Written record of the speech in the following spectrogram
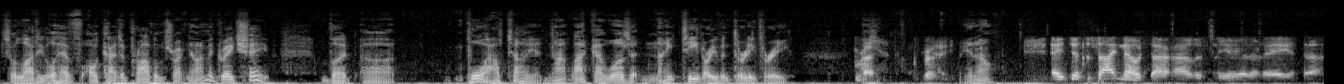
So a lot of people have all kinds of problems right now. I'm in great shape, but uh, boy, I'll tell you, not like I was at 19 or even 33. Right, Man, right. You know. Hey, just a side note. I, I listened to you the other day, and uh,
